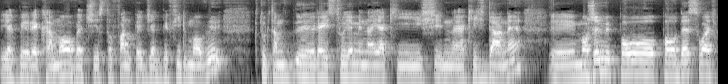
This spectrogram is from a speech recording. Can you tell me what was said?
jakby reklamowe, czy jest to fanpage jakby firmowy, który tam y, rejestrujemy na jakieś, na jakieś dane, y, możemy po, podesłać,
